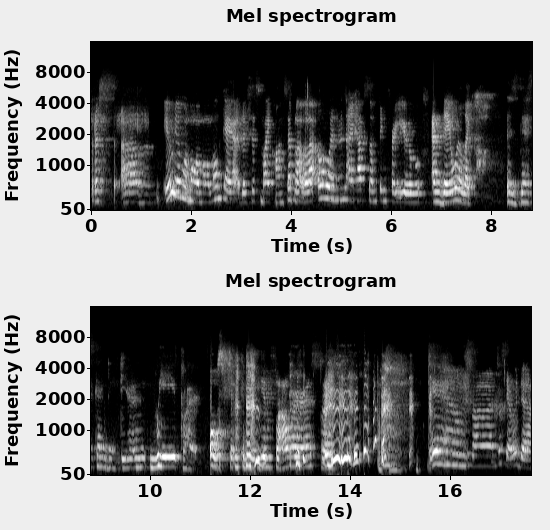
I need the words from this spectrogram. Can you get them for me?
Terus um, ya udah ngomong-ngomong-ngomong kayak this is my concept lah lah. Oh, and then I have something for you. And they were like, is this Canadian wheat? Like, oh shit, Canadian flowers. Like, damn son. Terus ya udah.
